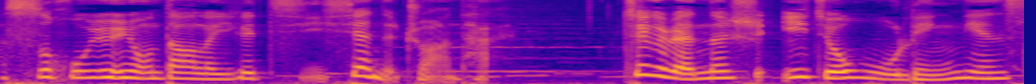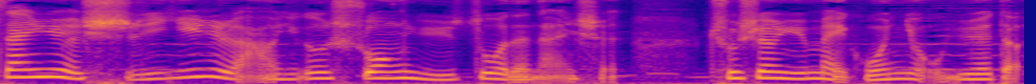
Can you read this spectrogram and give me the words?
似乎运用到了一个极限的状态。这个人呢是一九五零年三月十一日啊，一个双鱼座的男生，出生于美国纽约的。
